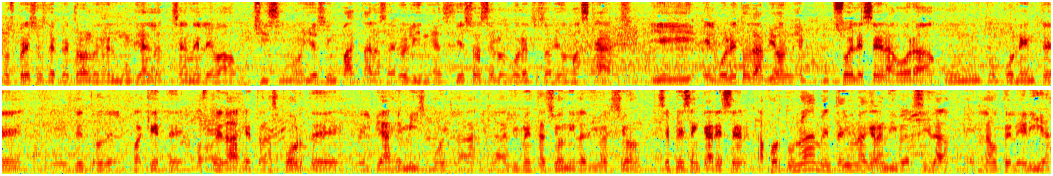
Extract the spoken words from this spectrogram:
Los precios del petróleo a nivel mundial se han elevado muchísimo y eso impacta a las aerolíneas y eso hace los boletos de avión más caros. Y el boleto de avión eh, suele ser ahora un componente eh, dentro del paquete, hospedaje, transporte, el viaje mismo y la, y la alimentación y la diversión. Se empieza a encarecer. Afortunadamente hay una gran diversidad en la hotelería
